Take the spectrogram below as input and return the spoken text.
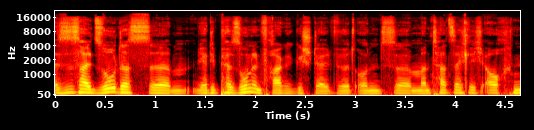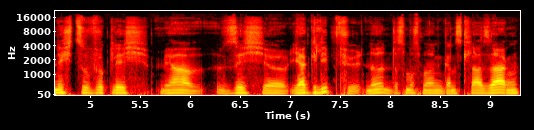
es ist halt so, dass ähm, ja die Person in Frage gestellt wird und äh, man tatsächlich auch nicht so wirklich ja sich äh, ja geliebt fühlt. Ne? Das muss man ganz klar sagen.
